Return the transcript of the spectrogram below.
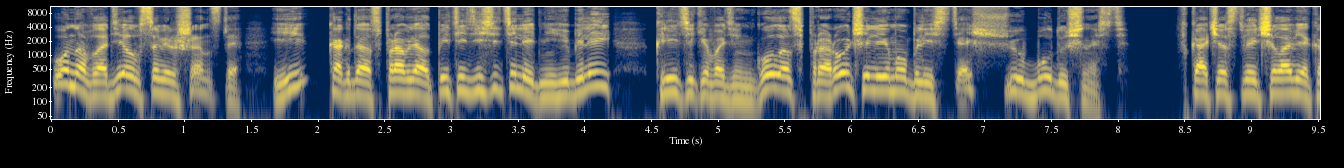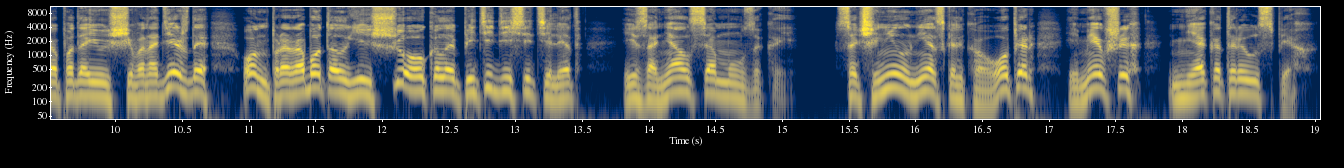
он овладел в совершенстве, и, когда справлял 50-летний юбилей, критики в один голос пророчили ему блестящую будущность. В качестве человека, подающего надежды, он проработал еще около 50 лет и занялся музыкой. Сочинил несколько опер, имевших некоторый успех.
